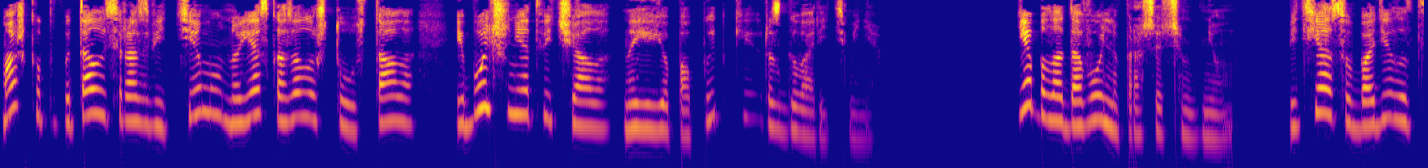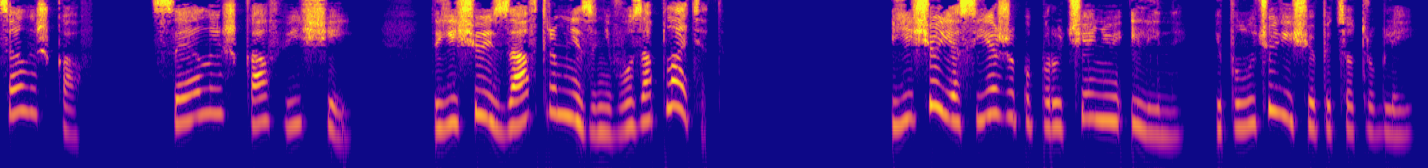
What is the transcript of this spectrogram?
Машка попыталась развить тему, но я сказала, что устала и больше не отвечала на ее попытки разговорить меня. Я была довольна прошедшим днем, ведь я освободила целый шкаф, целый шкаф вещей. Да еще и завтра мне за него заплатят. Еще я съезжу по поручению Илины и получу еще 500 рублей.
